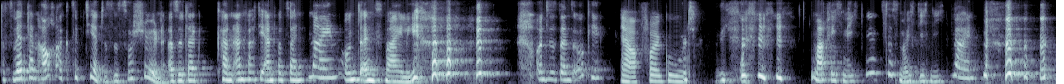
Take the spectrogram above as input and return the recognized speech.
das wird dann auch akzeptiert. Das ist so schön. Also da kann einfach die Antwort sein, nein und ein Smiley. und es ist dann so, okay. Ja, voll gut. Mache ich nicht. Hm, das möchte ich nicht. Nein.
